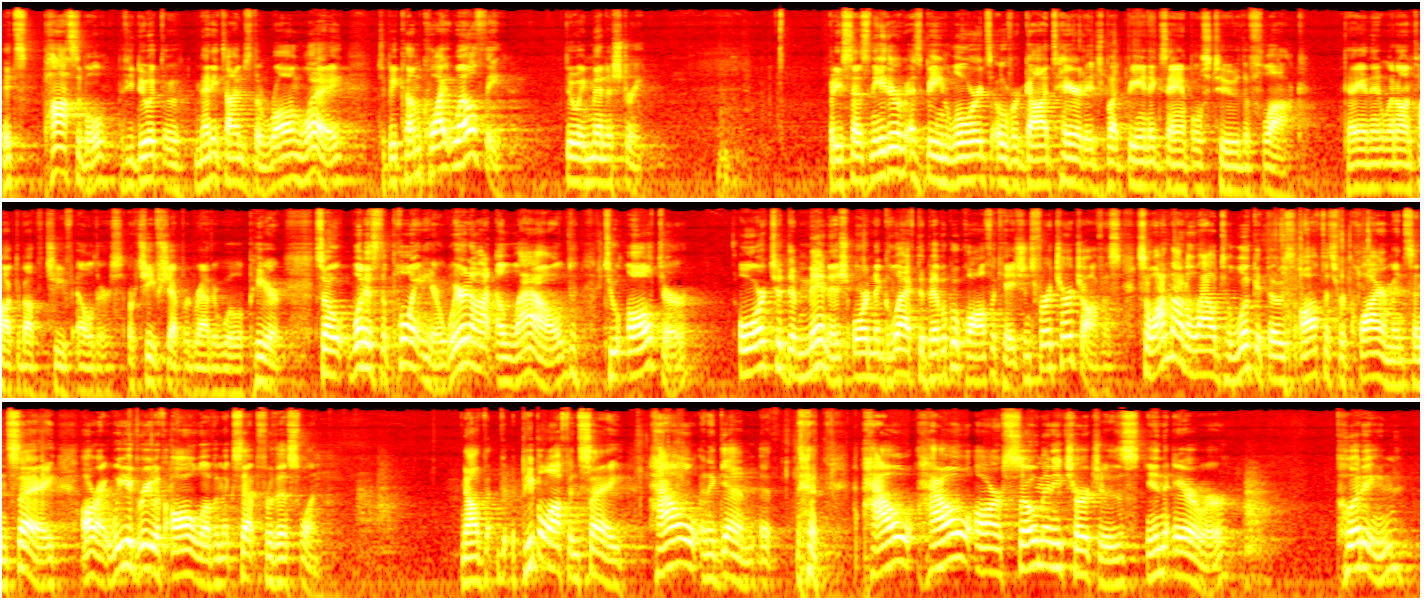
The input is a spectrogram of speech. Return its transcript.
It's possible, if you do it the, many times the wrong way, to become quite wealthy doing ministry. But he says, neither as being lords over God's heritage, but being examples to the flock. Okay, and then it went on talked about the chief elders, or chief shepherd rather, will appear. So, what is the point here? We're not allowed to alter or to diminish or neglect the biblical qualifications for a church office. So I'm not allowed to look at those office requirements and say, all right, we agree with all of them except for this one. Now, people often say, how, and again, how, how are so many churches in error putting,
